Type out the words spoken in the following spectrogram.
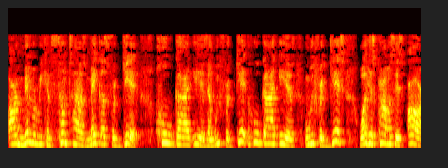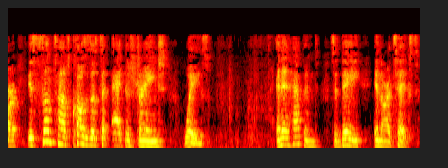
our memory can sometimes make us forget who God is and we forget who God is, when we forget what his promises are, it sometimes causes us to act in strange ways. And that happened today in our text.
